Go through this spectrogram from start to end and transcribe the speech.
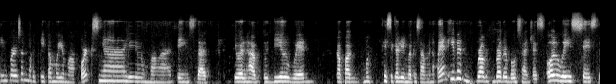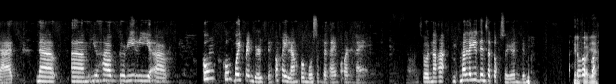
in person, makikita mo yung mga quirks niya, yung mga things that you will have to deal with kapag mag physically magkasama na kayo. And even Bro- Brother Bo Sanchez always says that na um, you have to really, uh, kung, kung boyfriend, girlfriend, okay lang kung most of the time online. No? So, naka, malayo din sa tukso yun, di ba? Yeah yeah.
